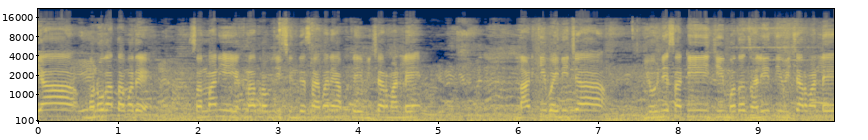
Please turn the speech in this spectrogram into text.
या मनोगतामध्ये सन्माननीय एकनाथरावजी शिंदे साहेबांनी आपले विचार मांडले. लाडकी बहिणीच्या योजनेसाठी जी मदत झाली ती विचार मांडले.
